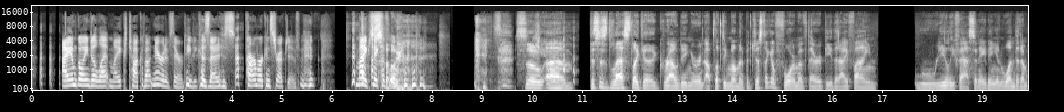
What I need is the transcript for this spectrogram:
I am going to let Mike talk about narrative therapy because that is far more constructive. Mike, take the floor. So, um, this is less like a grounding or an uplifting moment, but just like a form of therapy that I find really fascinating and one that I'm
